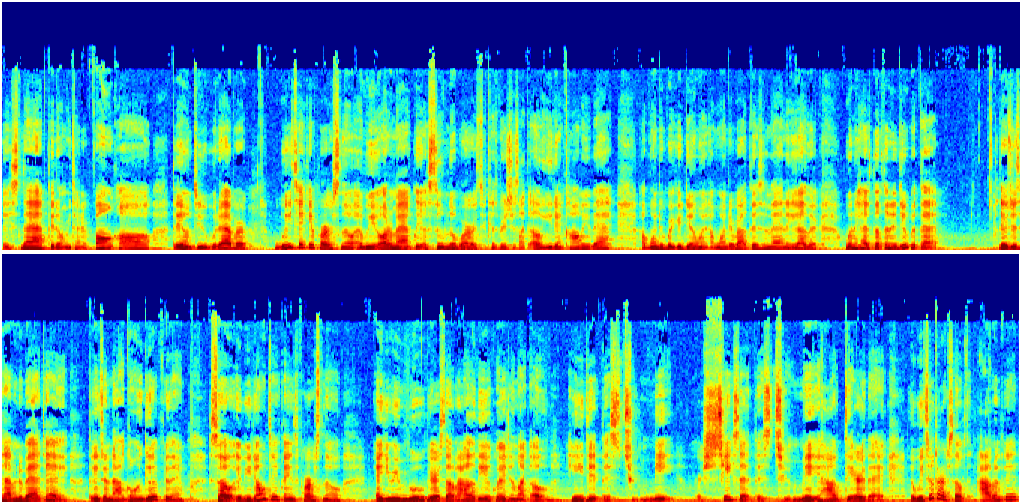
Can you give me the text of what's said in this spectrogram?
they snap, they don't return a phone call, they don't do whatever, we take it personal and we automatically assume the worst because we're just like, oh, you didn't call me back? I wonder what you're doing. I wonder about this and that and the other, when it has nothing to do with that. They're just having a bad day. Things are not going good for them. So if you don't take things personal and you remove yourself out of the equation, like, oh, he did this to me, or she said this to me, how dare they? If we took ourselves out of it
